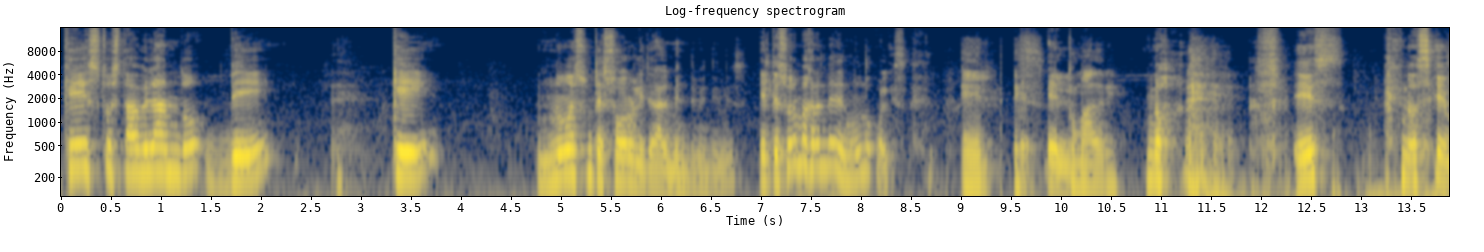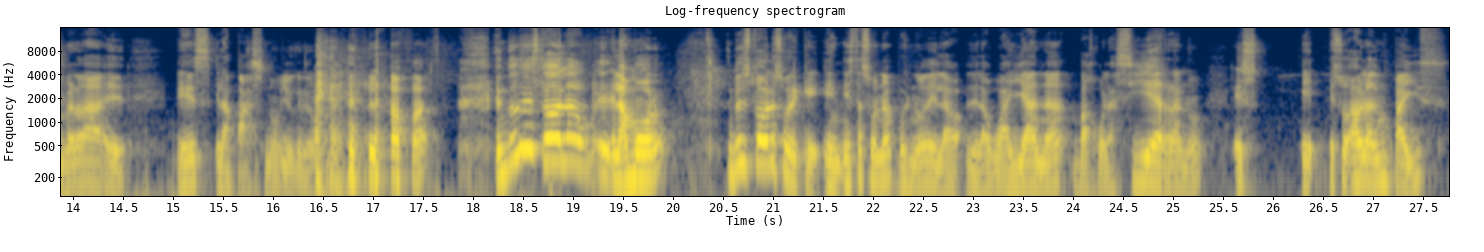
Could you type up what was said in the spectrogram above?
que esto está hablando de que no es un tesoro literalmente, ¿me entiendes? El tesoro más grande del mundo, ¿cuál es? El, es El- tu madre. No, es, no sé, en verdad, eh, es la paz, ¿no? Yo creo, la paz. Entonces todo habla, el amor. Entonces todo habla sobre que en esta zona, pues, ¿no? De la, de la Guayana, bajo la sierra, ¿no? Es, eh, eso habla de un país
